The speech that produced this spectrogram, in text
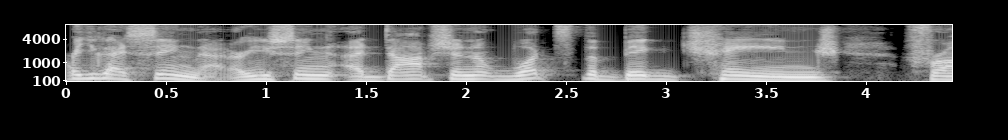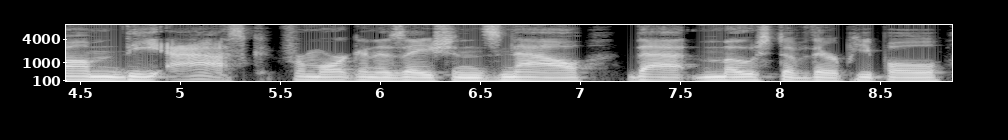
Are you guys seeing that? Are you seeing adoption? What's the big change from the ask from organizations now that most of their people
